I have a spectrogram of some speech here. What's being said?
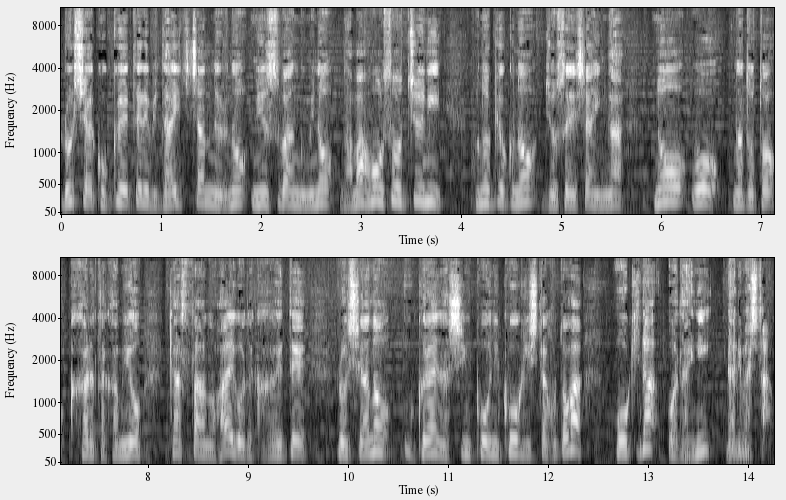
ロシア国営テレビ第一チャンネルのニュース番組の生放送中にこの局の女性社員が「ノー・ウォー」などと書かれた紙をキャスターの背後で掲げてロシアのウクライナ侵攻に抗議したことが大きな話題になりました。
